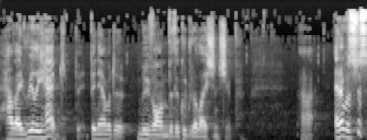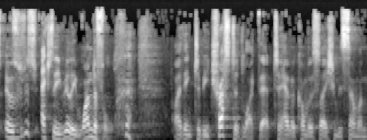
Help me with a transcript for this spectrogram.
how they really had been able to move on with a good relationship. Uh, and it was just it was just actually really wonderful, I think, to be trusted like that, to have a conversation with someone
